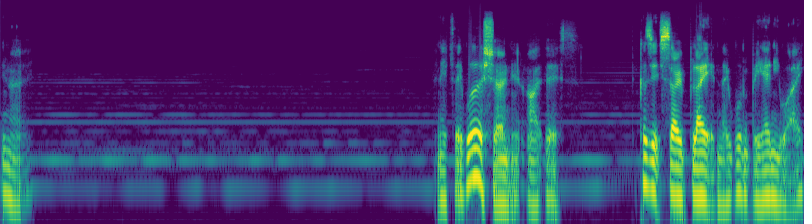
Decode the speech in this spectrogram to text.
You know, If they were showing it like this, because it's so blatant, they wouldn't be anyway.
